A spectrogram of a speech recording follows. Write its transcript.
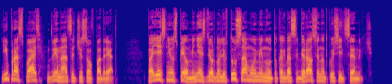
и проспать 12 часов подряд. Поесть не успел, меня сдернули в ту самую минуту, когда собирался надкусить сэндвич.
